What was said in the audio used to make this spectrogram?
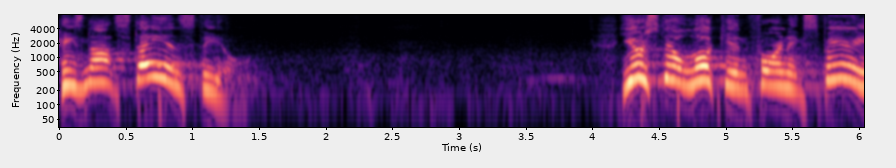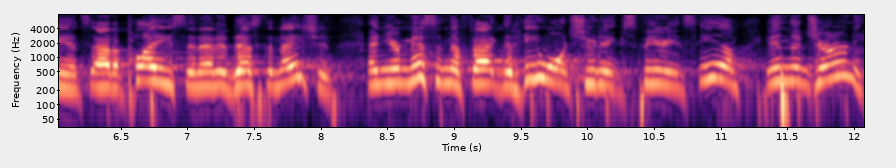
He's not staying still. You're still looking for an experience at a place and at a destination, and you're missing the fact that He wants you to experience Him in the journey.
